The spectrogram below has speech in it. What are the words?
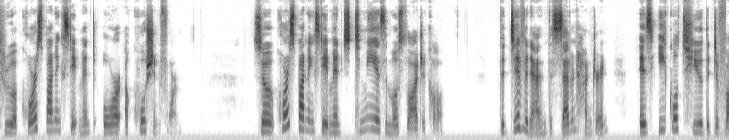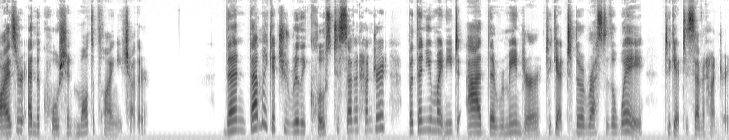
through a corresponding statement or a quotient form. So corresponding statement to me is the most logical. The dividend, the 700, is equal to the divisor and the quotient multiplying each other. Then that might get you really close to 700, but then you might need to add the remainder to get to the rest of the way to get to 700.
